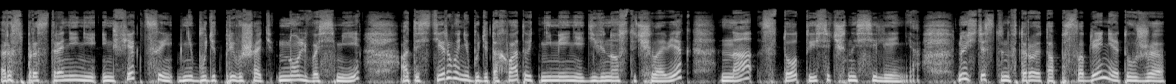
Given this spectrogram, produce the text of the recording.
распространения инфекции не будет превышать 0,8, а тестирование будет охватывать не менее 90 человек на 100 тысяч населения. Ну, естественно, второй этап послабления это уже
